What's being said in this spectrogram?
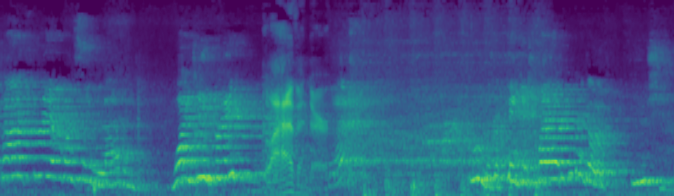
count of three, everyone say lavender. One, two, three. Lavender. Yes. Ooh, like a pinkish red. We're gonna go with fuchsia.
